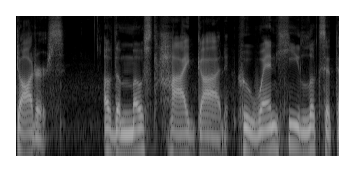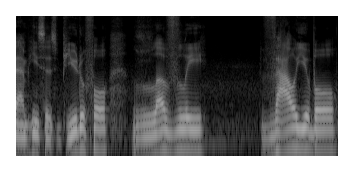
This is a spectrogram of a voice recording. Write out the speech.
daughters of the Most High God, who, when He looks at them, He says, beautiful, lovely, valuable.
